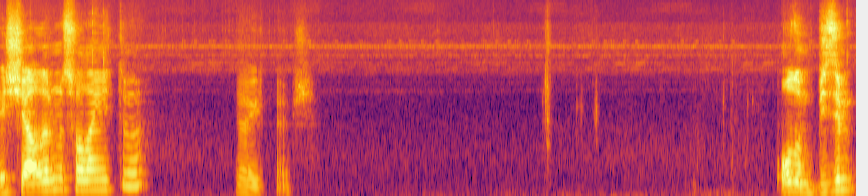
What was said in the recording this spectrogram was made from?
Eşyalarımız falan gitti mi? Yok gitmemiş. Oğlum bizim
